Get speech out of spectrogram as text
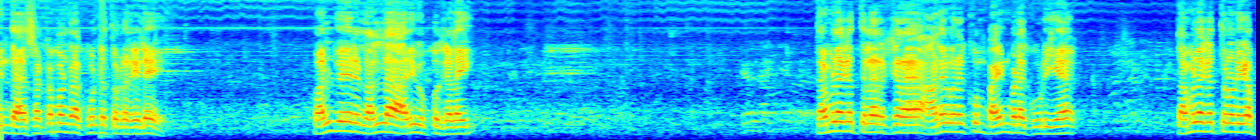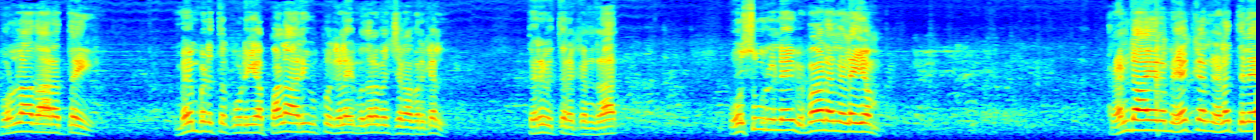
இந்த சட்டமன்ற கூட்டத்தொடரிலே பல்வேறு நல்ல அறிவிப்புகளை தமிழகத்தில் இருக்கிற அனைவருக்கும் பயன்படக்கூடிய தமிழகத்தினுடைய பொருளாதாரத்தை மேம்படுத்தக்கூடிய பல அறிவிப்புகளை முதலமைச்சர் அவர்கள் தெரிவித்திருக்கின்றார். ஒசூரிலே விமான நிலையம் ரெண்டாயிரம் ஏக்கர் நிலத்திலே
